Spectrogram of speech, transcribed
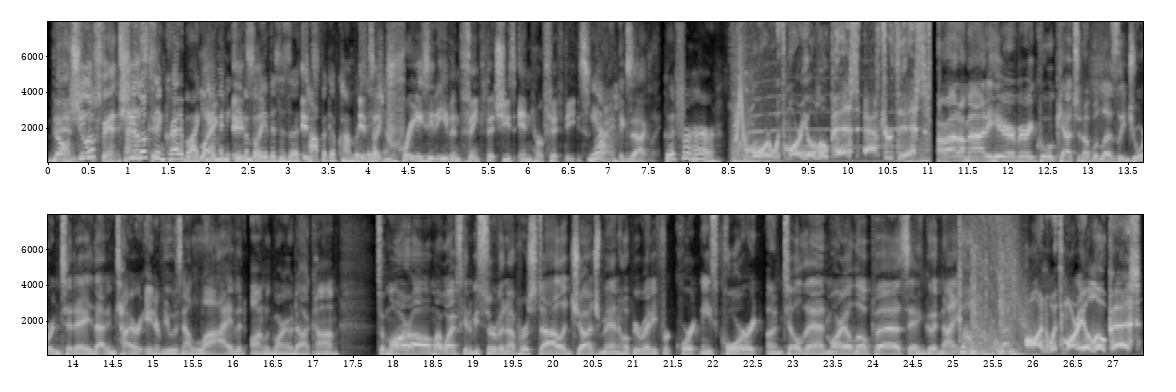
Than, No, she looks fantastic. She looks incredible. I can't even, even it's believe like- this is a topic of conversation. It's like crazy to even think that she's in her fifties. yeah, Right, exactly. good for her. More with Mario Lopez after this. All right, I'm out of here. Very cool catching up with Leslie Jordan today. That entire interview is now live at onwithmario.com. Tomorrow, my wife's going to be serving up her style of judgment. Hope you're ready for Courtney's Court. Until then, Mario Lopez saying good night. On with Mario Lopez.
